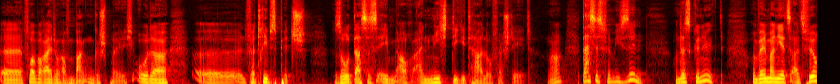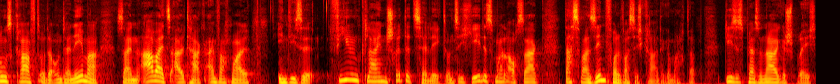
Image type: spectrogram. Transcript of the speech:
äh, Vorbereitung auf ein Bankengespräch oder äh, ein Vertriebspitch, so dass es eben auch ein Nicht-Digitalo versteht. Ja? Das ist für mich Sinn. Und das genügt. Und wenn man jetzt als Führungskraft oder Unternehmer seinen Arbeitsalltag einfach mal in diese vielen kleinen Schritte zerlegt und sich jedes Mal auch sagt, das war sinnvoll, was ich gerade gemacht habe. Dieses Personalgespräch,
